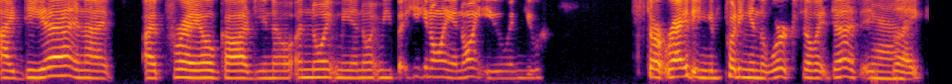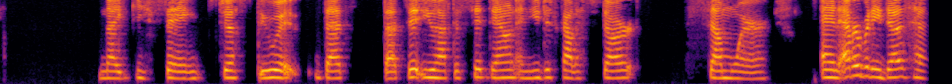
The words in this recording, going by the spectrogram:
idea and I I pray, oh God, you know, anoint me, anoint me, but he can only anoint you when you start writing and putting in the work. So it does. It's yeah. like Nike saying, just do it. That's that's it. You have to sit down and you just got to start somewhere. And everybody does have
